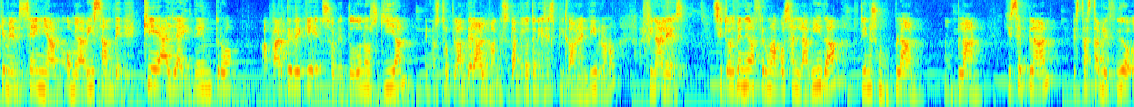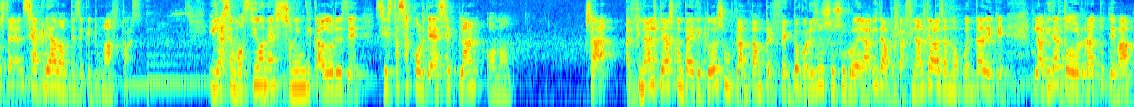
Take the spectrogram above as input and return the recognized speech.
que me enseñan o me avisan de qué hay ahí dentro. Aparte de que sobre todo nos guían en nuestro plan del alma, que eso también lo tenéis explicado en el libro, ¿no? Al final es, si tú has venido a hacer una cosa en la vida, tú tienes un plan, un plan. Y ese plan está establecido, se ha creado antes de que tú nazcas. Y las emociones son indicadores de si estás acorde a ese plan o no. O sea, al final te das cuenta de que todo es un plan tan perfecto, por eso es susurro de la vida, porque al final te vas dando cuenta de que la vida todo el rato te va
